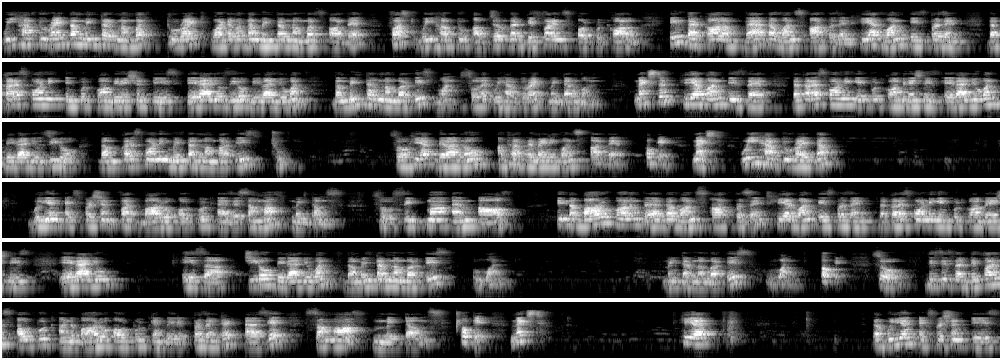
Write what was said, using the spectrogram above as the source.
we have to write the min term number. To write whatever the min term numbers are there, first we have to observe the difference output column. In that column where the ones are present, here 1 is present, the corresponding input combination is A value 0, B value 1 the minterm number is 1. So that we have to write minterm 1. Next, here 1 is there. The corresponding input combination is A value 1, B value 0. The corresponding minterm number is 2. So here there are no other remaining ones are there. Okay. Next, we have to write the Boolean expression for borrow output as a sum of minterms. So sigma m of in the borrow column where the ones are present. Here one is present. The corresponding input combination is a value is uh, 0, b value 1. The minterm number is 1. Minterm number is 1. Okay. So this is the difference output and borrow output can be represented as a sum of minterms. Okay, next here the boolean expression is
